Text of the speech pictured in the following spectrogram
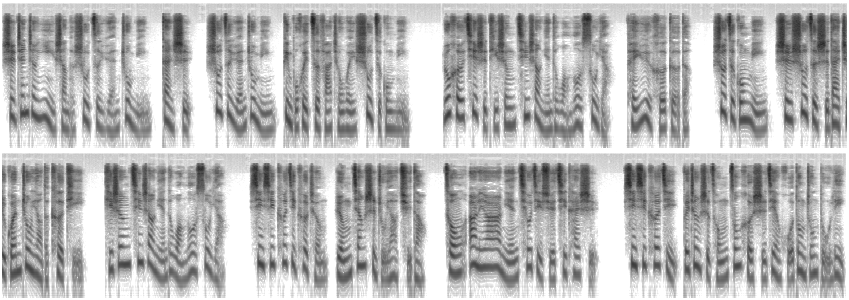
是真正意义上的数字原住民。但是，数字原住民并不会自发成为数字公民。如何切实提升青少年的网络素养，培育合格的数字公民，是数字时代至关重要的课题。提升青少年的网络素养，信息科技课程仍将是主要渠道。从二零二二年秋季学期开始，信息科技被正式从综合实践活动中独立，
